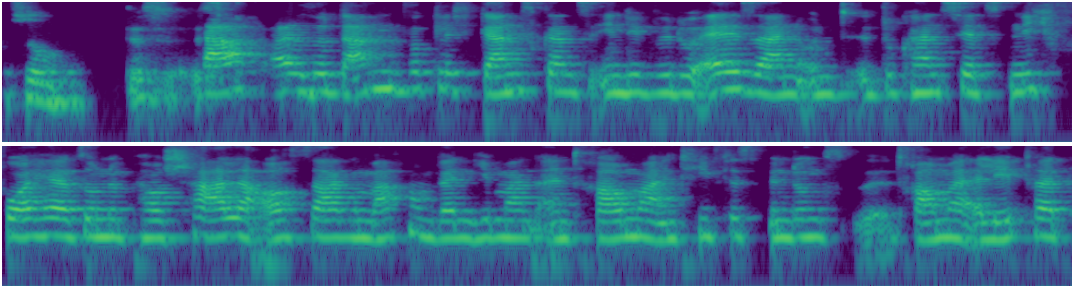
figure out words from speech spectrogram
So, das darf also dann wirklich ganz, ganz individuell sein. Und du kannst jetzt nicht vorher so eine pauschale Aussage machen, wenn jemand ein Trauma, ein tiefes Bindungstrauma erlebt hat,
